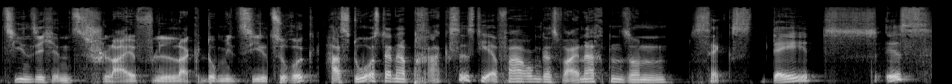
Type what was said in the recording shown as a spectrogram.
ziehen sich ins Schleiflack-Domizil zurück. Hast du aus deiner Praxis die Erfahrung, dass Weihnachten so ein Sex-Date ist?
